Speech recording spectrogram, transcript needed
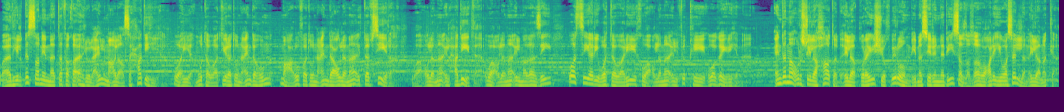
وهذه القصة مما اتفق أهل العلم على صحته وهي متواترة عندهم معروفة عند علماء التفسير وعلماء الحديث وعلماء المغازي والسير والتواريخ وعلماء الفقه وغيرهم. عندما أرسل حاطب إلى قريش يخبرهم بمسير النبي صلى الله عليه وسلم إلى مكة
